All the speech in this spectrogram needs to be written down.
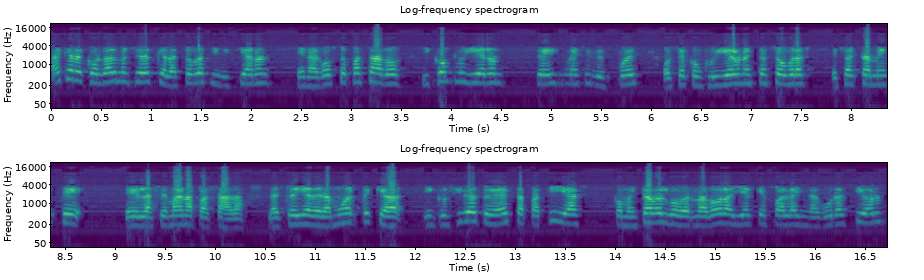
Hay que recordar, Mercedes, que las obras iniciaron en agosto pasado y concluyeron seis meses después, o sea, concluyeron estas obras exactamente eh, la semana pasada. La Estrella de la Muerte, que a, inclusive autoridades zapatillas, comentaba el gobernador ayer que fue a la inauguración,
